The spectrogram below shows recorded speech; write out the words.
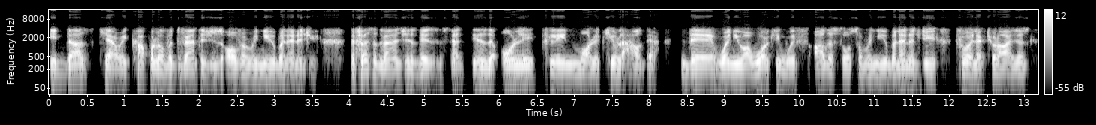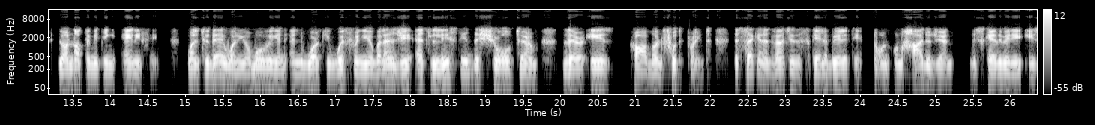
It does carry a couple of advantages over renewable energy. The first advantage is that this is the only clean molecule out there. The, when you are working with other sources of renewable energy through electrolyzers, you are not emitting anything. Well, today, when you're moving and, and working with renewable energy, at least in the short term, there is carbon footprint. The second advantage is scalability. On, on hydrogen, the scalability is,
